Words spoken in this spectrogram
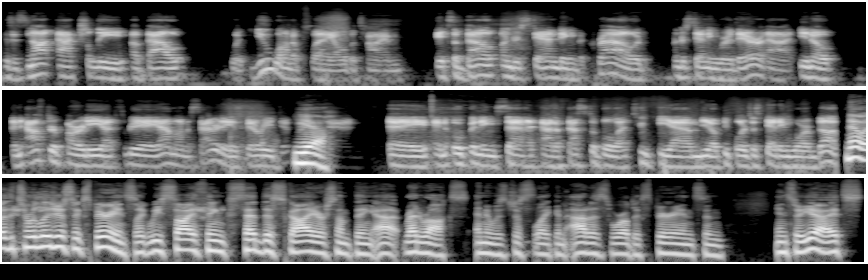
because it's not actually about what you want to play all the time. It's about understanding the crowd, understanding where they're at. You know, an after party at 3 a.m. on a Saturday is very different yeah. than a an opening set at a festival at 2 p.m. You know, people are just getting warmed up. No, it's a religious experience. Like we saw, I think, Said the Sky or something at Red Rocks, and it was just like an out of this world experience. And and so yeah, it's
